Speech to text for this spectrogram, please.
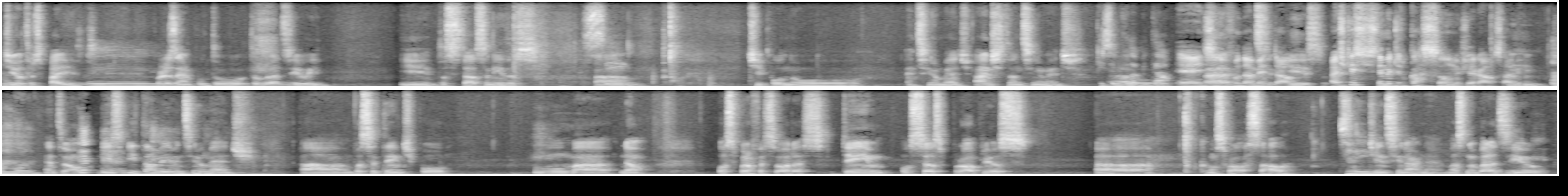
de outros países. Hum, Por exemplo, do, do Brasil e, e dos Estados Unidos. sim. ah, tipo no ensino médio, antes do ensino médio. Ensino Ah, fundamental? É, ensino É, fundamental. Isso. Acho que é sistema de educação no geral, sabe? Uhum. Aham. Então, isso, e também o ensino médio. Ah, você tem, tipo, uma... Não. Os professores têm os seus próprios... ah, como se fala? Sala Sim. de ensinar, né? Mas no Brasil,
